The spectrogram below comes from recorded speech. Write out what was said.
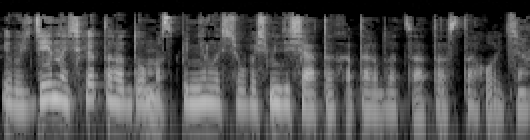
І вось дзейнасць гэтага дома спынілася ў 80-х гадах два стагоддзя.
